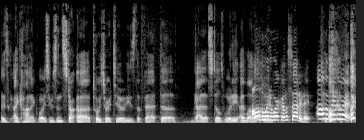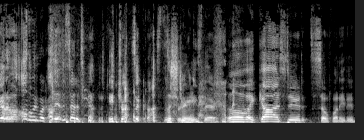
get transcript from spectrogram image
his iconic voice. He was in Star, uh, Toy Story 2. He's the fat uh, guy that steals Woody. I love All it, the way to work on a Saturday. All the way to work. I gotta go all the way to work, on the other side of town. he drives across the, The street. street. He's there. Oh my gosh, dude, so funny, dude.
